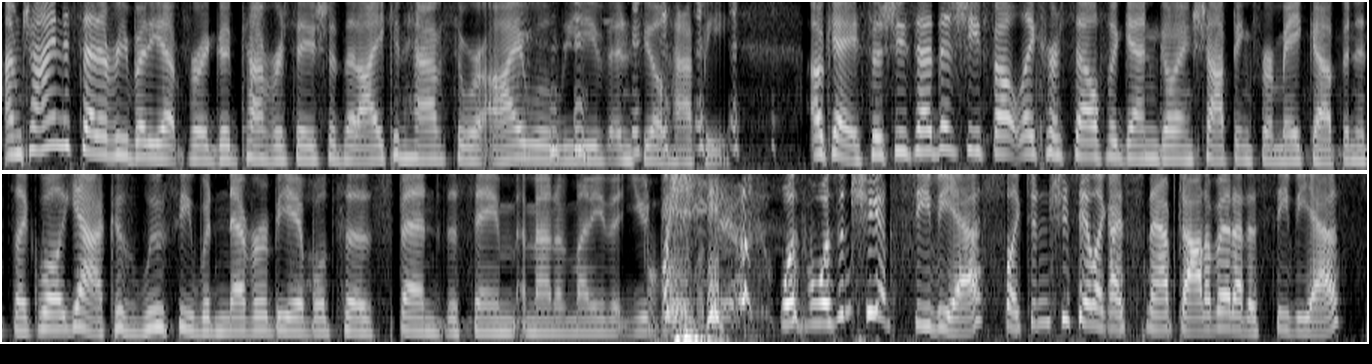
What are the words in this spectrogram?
I'm trying to set everybody up for a good conversation that I can have so where I will leave and feel happy. Okay, so she said that she felt like herself again going shopping for makeup. And it's like, well, yeah, because Lucy would never be able to spend the same amount of money that you'd be able to. Was wasn't she at CVS? Like, didn't she say like I snapped out of it at a CVS?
